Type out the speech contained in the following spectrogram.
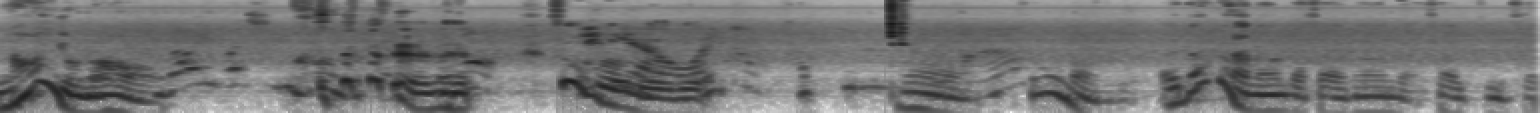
ないよな。そうそう割と張ってるのかなそうなんだよ。あれだからなんかさ、なんだ、最近さ、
